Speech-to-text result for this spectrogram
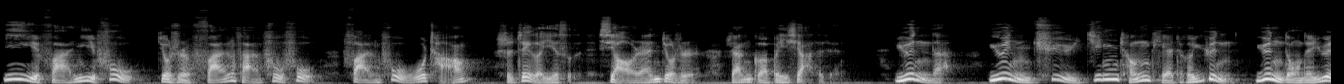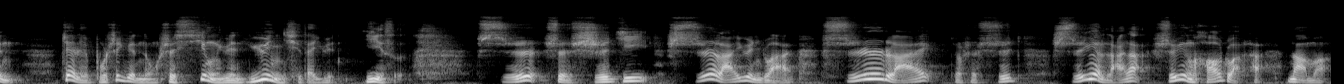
一反一复，就是反反复复，反复无常，是这个意思。小人就是人格卑下的人。运呢，运去金成铁，这个运运动的运。这里不是运动，是幸运、运气的运意思。时是时机，时来运转，时来就是时时运来了，时运好转了，那么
